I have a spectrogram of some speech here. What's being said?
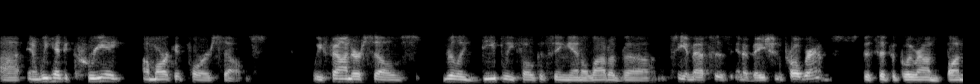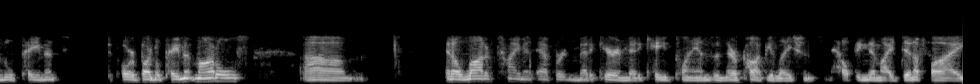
uh, and we had to create a market for ourselves. We found ourselves really deeply focusing in a lot of the CMS's innovation programs, specifically around bundle payments or bundle payment models, um, and a lot of time and effort in Medicare and Medicaid plans and their populations, and helping them identify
